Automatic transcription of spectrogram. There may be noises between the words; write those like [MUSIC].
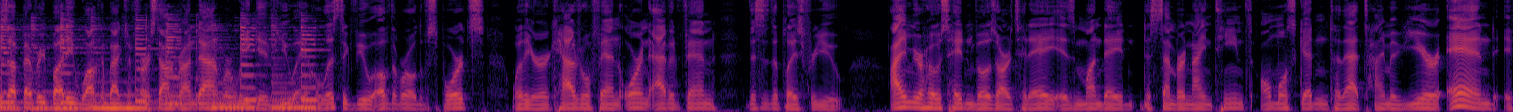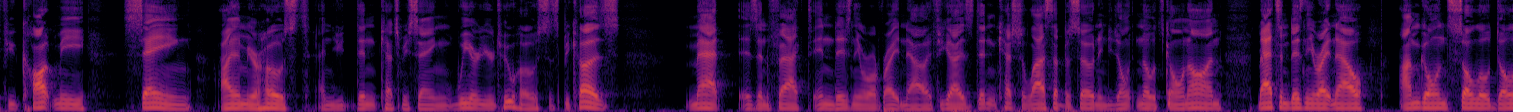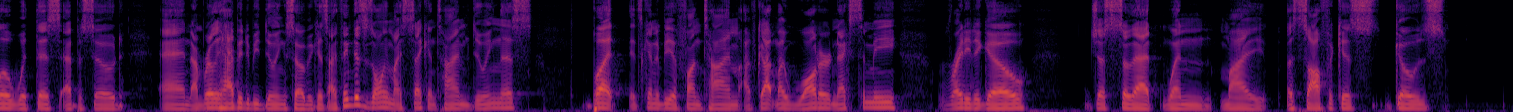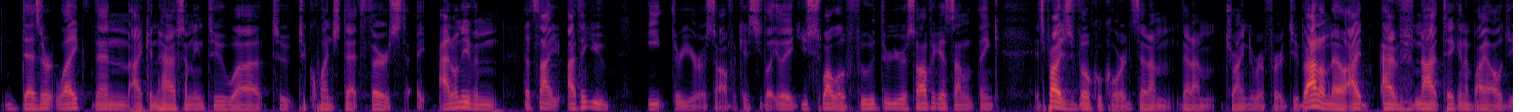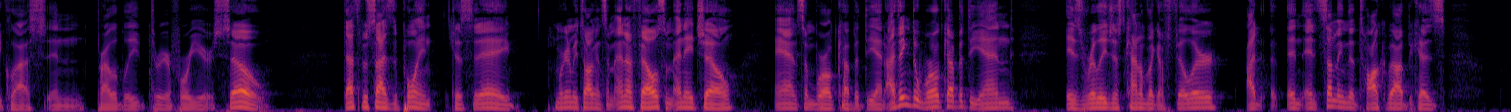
is up, everybody? Welcome back to First Down Rundown, where we give you a holistic view of the world of sports. Whether you're a casual fan or an avid fan, this is the place for you. I am your host, Hayden Vozar. Today is Monday, December 19th, almost getting to that time of year. And if you caught me saying I am your host and you didn't catch me saying we are your two hosts, it's because Matt is in fact in Disney World right now. If you guys didn't catch the last episode and you don't know what's going on, Matt's in Disney right now. I'm going solo dolo with this episode, and I'm really happy to be doing so because I think this is only my second time doing this, but it's going to be a fun time. I've got my water next to me, ready to go, just so that when my esophagus goes desert like, then I can have something to uh, to to quench that thirst. I, I don't even. That's not. I think you eat through your esophagus. You like, like you swallow food through your esophagus. I don't think it's probably just vocal cords that I'm that I'm trying to refer to. But I don't know. I have not taken a biology class in probably three or four years. So that's besides the point. Because today we're gonna be talking some NFL, some NHL, and some World Cup at the end. I think the World Cup at the end is really just kind of like a filler. I, and it's something to talk about because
